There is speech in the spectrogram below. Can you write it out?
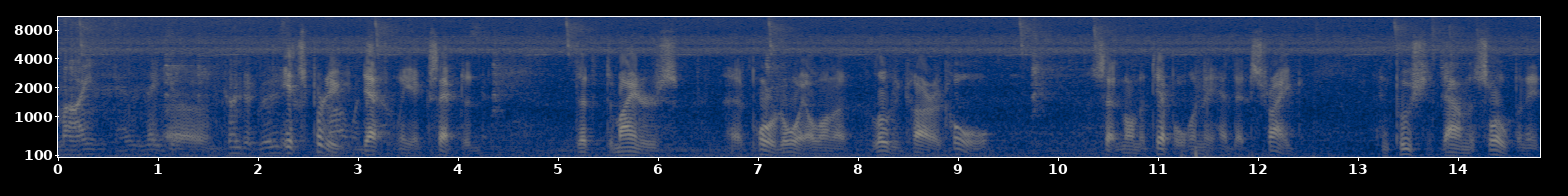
mine, and they just Uh, turned it loose. It's pretty definitely accepted that the miners uh, poured oil on a loaded car of coal sitting on the tipple when they had that strike and pushed it down the slope and it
